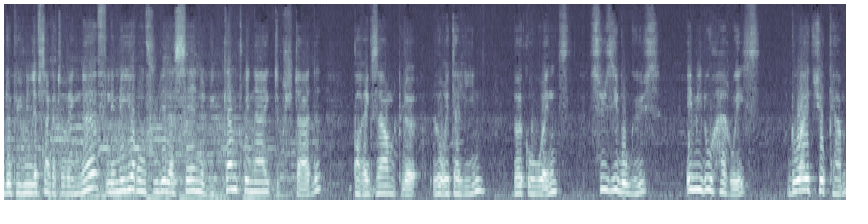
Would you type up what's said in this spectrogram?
Depuis 1989, les meilleurs ont foulé la scène du Country Night Gstad, par exemple Loretta Lynn, Buck Owens, Suzy Bogus, Emilou Harris, Dwight Yoakam,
